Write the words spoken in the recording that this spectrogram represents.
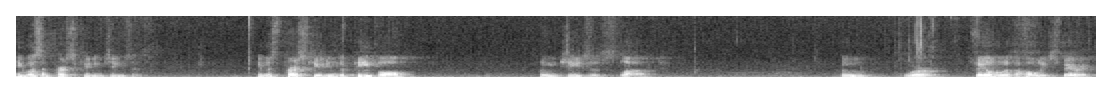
he wasn't persecuting Jesus. He was persecuting the people whom Jesus loved, who were filled with the Holy Spirit.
